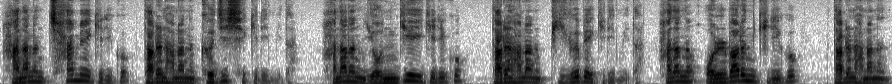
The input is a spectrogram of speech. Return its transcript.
하나는 참의 길이고 다른 하나는 거짓의 길입니다. 하나는 용기의 길이고 다른 하나는 비겁의 길입니다. 하나는 올바른 길이고 다른 하나는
